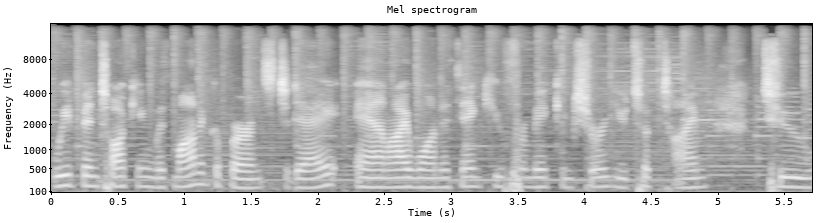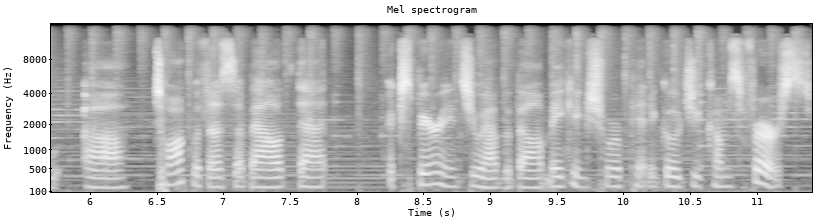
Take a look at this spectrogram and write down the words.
We've been talking with Monica Burns today, and I want to thank you for making sure you took time to uh, talk with us about that experience you have about making sure pedagogy comes first.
